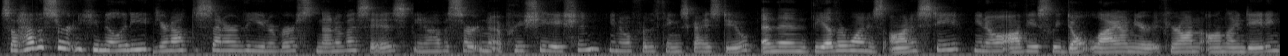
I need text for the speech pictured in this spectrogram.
So have a certain humility. You're not the center of the universe. None of us is. You know, have a certain appreciation, you know, for the things guys do. And then the other one is honesty. You know, obviously don't lie on your, if you're on online dating,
